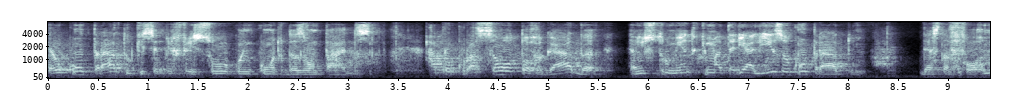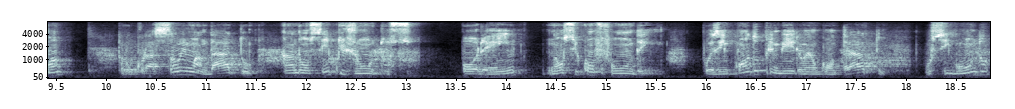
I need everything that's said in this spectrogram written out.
é o contrato que se aperfeiçoa com o encontro das vontades. A procuração otorgada é o instrumento que materializa o contrato. Desta forma, procuração e mandato andam sempre juntos, porém não se confundem, pois enquanto o primeiro é um contrato, o segundo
